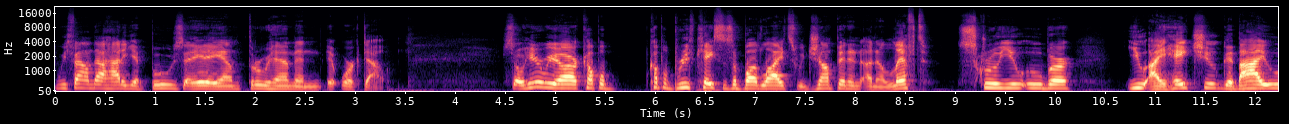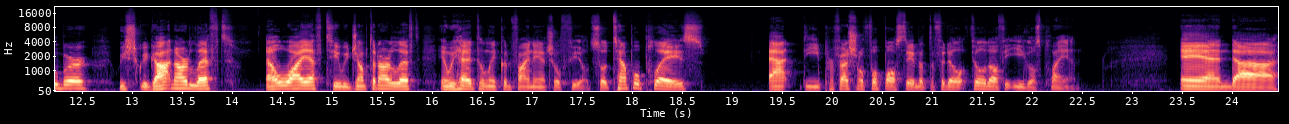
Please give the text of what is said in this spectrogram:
we found out how to get booze at 8 a.m. through him, and it worked out. So here we are, a couple couple briefcases of Bud Lights. We jump in in, a Lyft. Screw you, Uber. You, I hate you. Goodbye, Uber. We we got in our lift, LYFT. We jumped in our Lyft and we headed to Lincoln Financial Field. So Temple plays at the professional football stadium that the Philadelphia Eagles play in. And uh,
